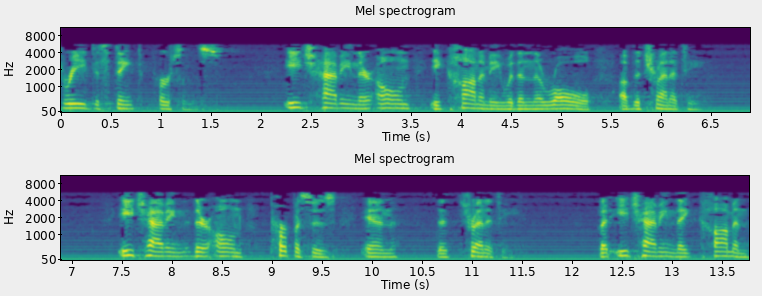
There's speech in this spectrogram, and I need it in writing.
three distinct persons each having their own economy within the role of the Trinity, each having their own purposes in the Trinity, but each having the common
